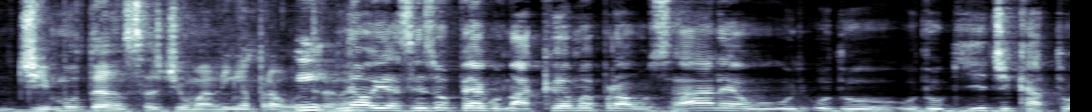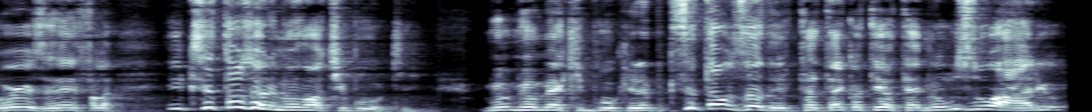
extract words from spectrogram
de mudanças de uma linha pra outra, E- né? Não, e às vezes eu pego na cama para usar, né? O, o do, o do Gui de 14, né? E fala: e que você tá usando meu notebook? Meu, meu MacBook, né? Porque você tá usando ele. Tanto é que eu tenho até meu usuário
